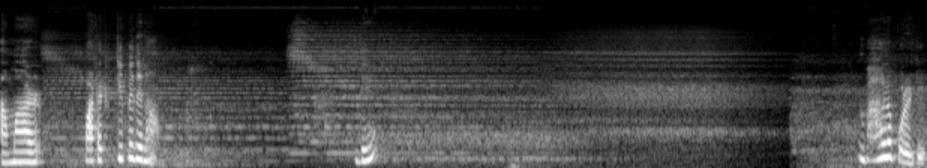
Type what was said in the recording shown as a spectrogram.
আমার পাটা একটু টিপে দে না। দে। ভালো করে টিপ।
